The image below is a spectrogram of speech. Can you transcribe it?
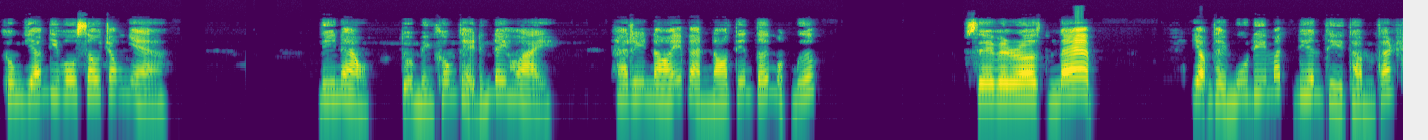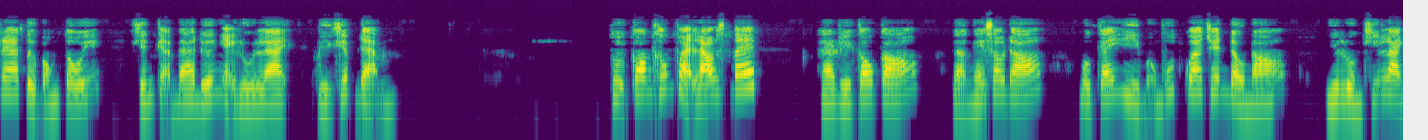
không dám đi vô sâu trong nhà. Đi nào, tụi mình không thể đứng đây hoài. Harry nói và nó tiến tới một bước. Severus Snape! Giọng thầy Moody mất điên thì thầm phát ra từ bóng tối, khiến cả ba đứa nhảy lùi lại vì khiếp đảm. Tụi con không phải lão Snape. Harry câu có, và ngay sau đó, một cái gì bỗng vút qua trên đầu nó, như luồng khí lạnh,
